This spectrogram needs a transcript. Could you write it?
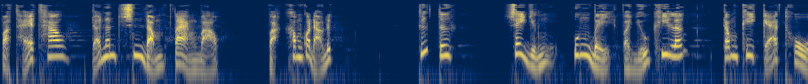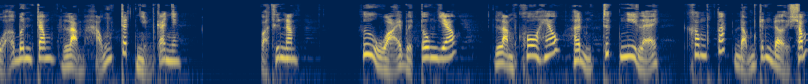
và thể thao trở nên sinh động tàn bạo và không có đạo đức. Thứ tư, xây dựng quân bị và vũ khí lớn trong khi kẻ thù ở bên trong làm hỏng trách nhiệm cá nhân. Và thứ năm, hư hoại về tôn giáo, làm khô héo hình thức nghi lễ, không tác động trên đời sống,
